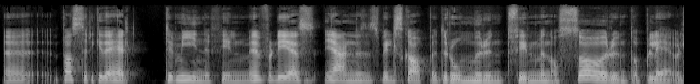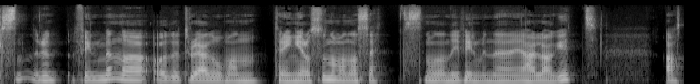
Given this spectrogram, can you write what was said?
eh, passer ikke det helt til mine filmer, fordi jeg gjerne vil skape et rom rundt filmen også, og rundt opplevelsen rundt filmen, og, og det tror jeg er noe man trenger også når man har sett noen av de filmene jeg har laget, at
